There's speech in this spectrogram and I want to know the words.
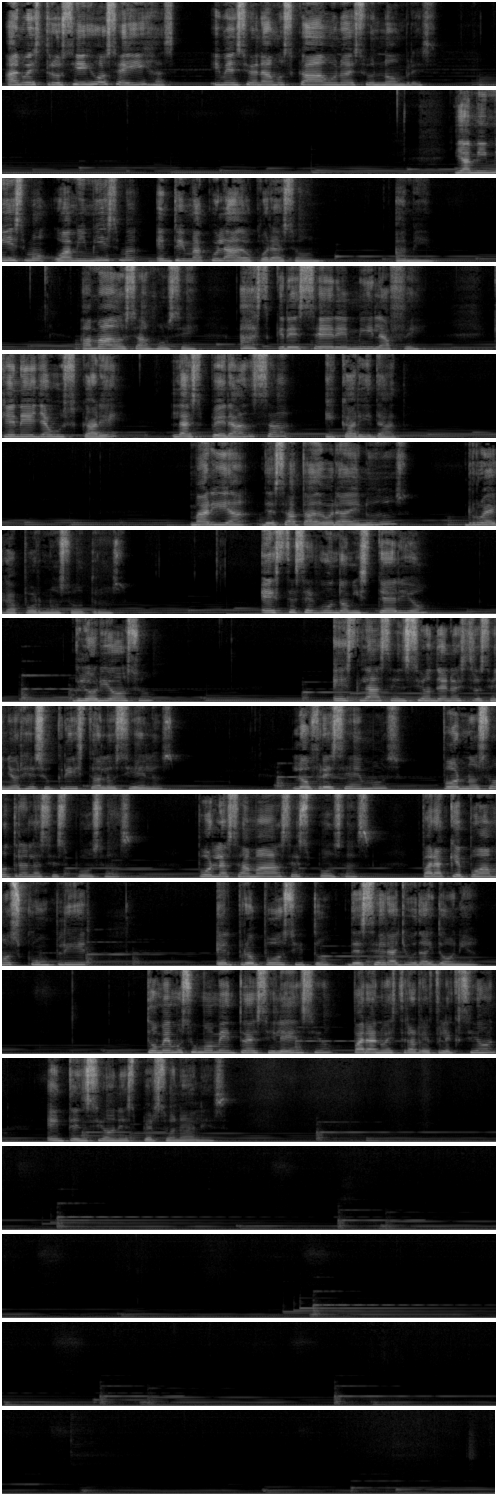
A nuestros hijos e hijas y mencionamos cada uno de sus nombres. Y a mí mismo o a mí misma en tu inmaculado corazón. Amén. Amado San José, haz crecer en mí la fe que en ella buscaré la esperanza y caridad. María, desatadora de nudos, ruega por nosotros. Este segundo misterio glorioso es la ascensión de nuestro Señor Jesucristo a los cielos. Lo ofrecemos por nosotras las esposas, por las amadas esposas, para que podamos cumplir el propósito de ser ayuda idónea. Tomemos un momento de silencio para nuestra reflexión e intenciones personales.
